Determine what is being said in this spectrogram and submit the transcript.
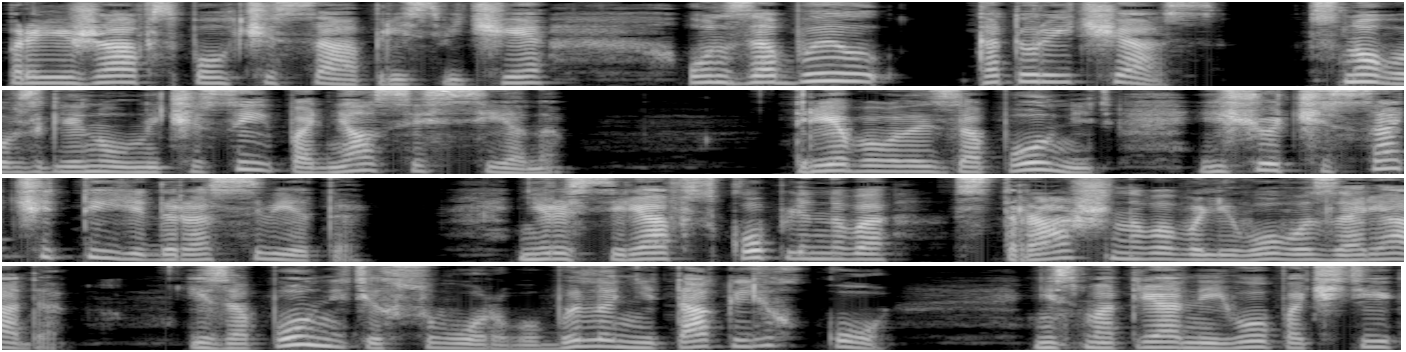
Пролежав с полчаса при свече, он забыл, который час, снова взглянул на часы и поднялся с сена. Требовалось заполнить еще часа четыре до рассвета, не растеряв скопленного страшного волевого заряда, и заполнить их Суворову было не так легко, несмотря на его почти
